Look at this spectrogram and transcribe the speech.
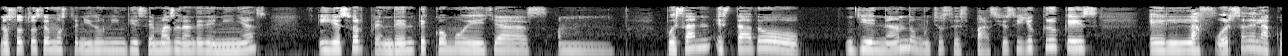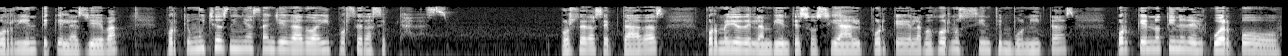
nosotros hemos tenido un índice más grande de niñas y es sorprendente cómo ellas mm, pues han estado llenando muchos espacios y yo creo que es la fuerza de la corriente que las lleva porque muchas niñas han llegado ahí por ser aceptadas. Por ser aceptadas por medio del ambiente social porque a lo mejor no se sienten bonitas porque no tienen el cuerpo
